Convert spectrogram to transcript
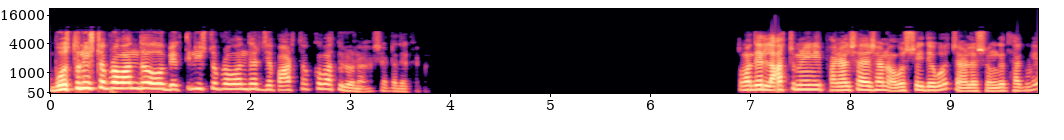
বস্তুনিষ্ঠ প্রবন্ধ ও ব্যক্তিনিষ্ঠ প্রবন্ধের যে পার্থক্য বা তুলনা, সেটা দেখে নাও। তোমাদের লাস্ট মিনিট ফাইনাল সাজেশন অবশ্যই দেবো চ্যানেলের সঙ্গে থাকবে,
